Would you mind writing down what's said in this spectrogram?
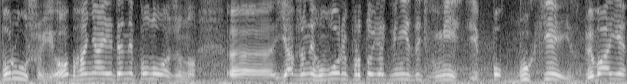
порушує, обганяє де не положено. Е, я вже не говорю про те, як він їздить в місті, по бухий, збиває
